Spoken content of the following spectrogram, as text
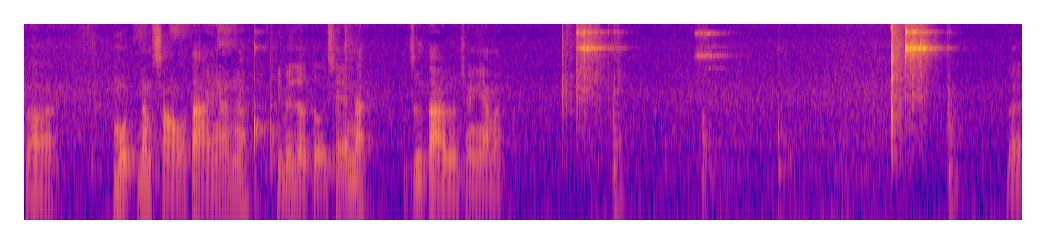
đó. 156 tài anh em nhé thì bây giờ tôi sẽ nắp giữ tài luôn cho anh em ạ. Đây.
